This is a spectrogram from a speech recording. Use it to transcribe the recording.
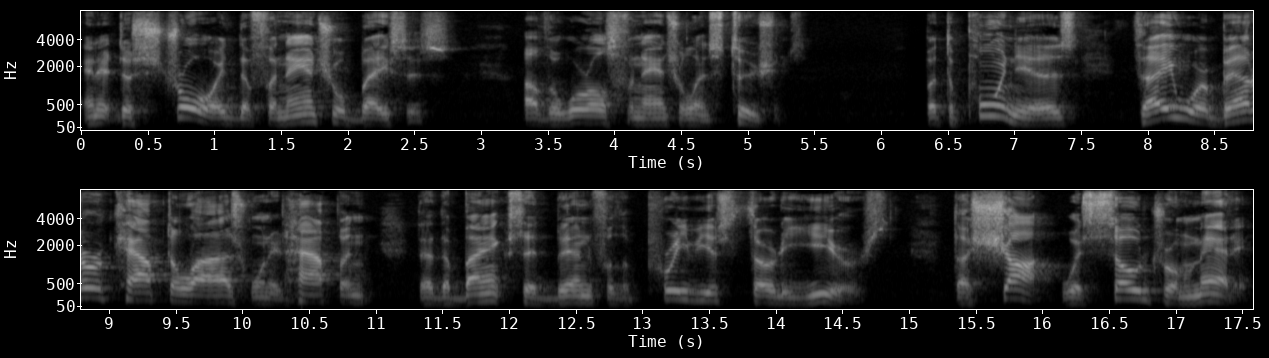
and it destroyed the financial basis of the world's financial institutions. But the point is, they were better capitalized when it happened than the banks had been for the previous 30 years. The shock was so dramatic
